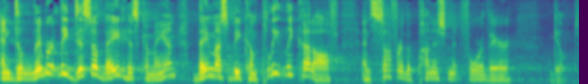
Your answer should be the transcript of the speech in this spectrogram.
and deliberately disobeyed his command, they must be completely cut off and suffer the punishment for their guilt.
